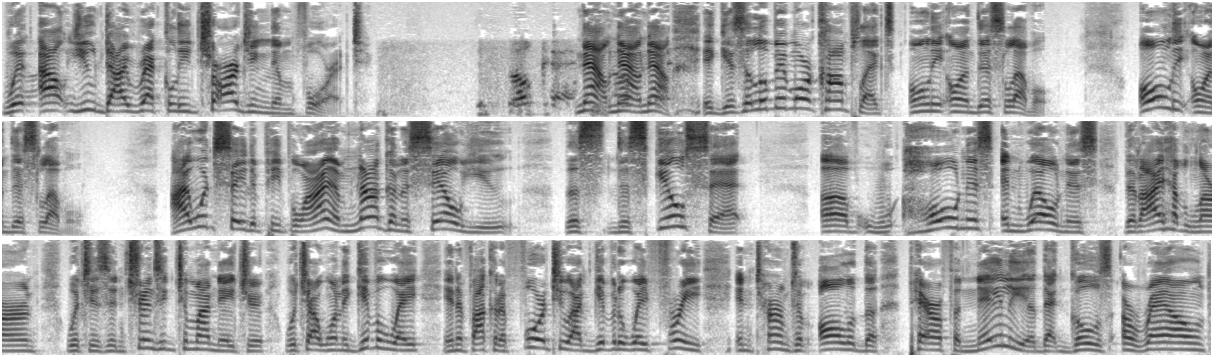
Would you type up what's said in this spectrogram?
without you directly charging them for it. Okay. Now, now, now, it gets a little bit more complex only on this level. Only on this level. I would say to people, I am not going to sell you the, the skill set of wholeness and wellness that I have learned, which is intrinsic to my nature, which I want to give away. And if I could afford to, I'd give it away free in terms of all of the paraphernalia that goes around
